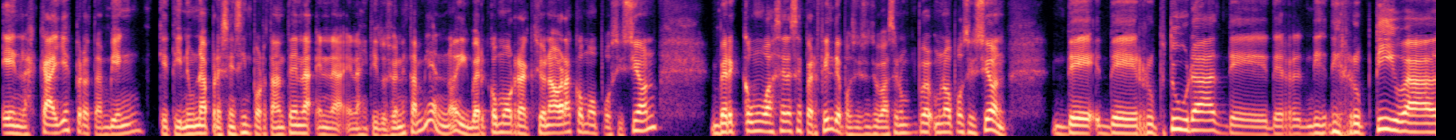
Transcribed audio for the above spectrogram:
en las calles, pero también que tiene una presencia importante en la- en la- en las instituciones también, ¿no? Y ver cómo reacciona ahora como oposición, ver cómo va a ser ese perfil de oposición, si va a ser un una oposición de, de ruptura, de, de di- disruptiva,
